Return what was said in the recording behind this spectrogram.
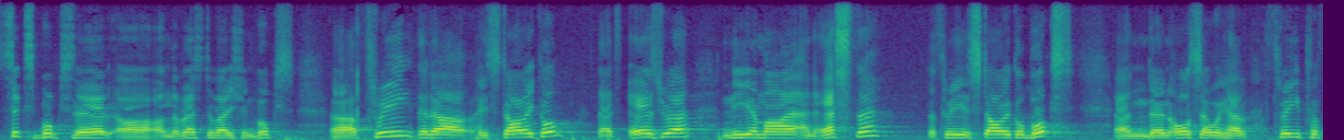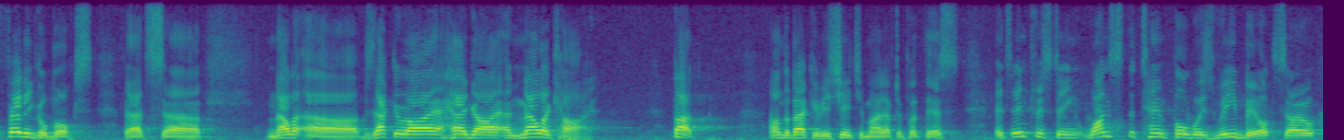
six books there uh, on the restoration books. Uh, three that are historical that's Ezra, Nehemiah, and Esther, the three historical books. And then also we have three prophetical books that's uh, Mal- uh, Zechariah, Haggai, and Malachi. But on the back of your sheet, you might have to put this. It's interesting, once the temple was rebuilt, so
